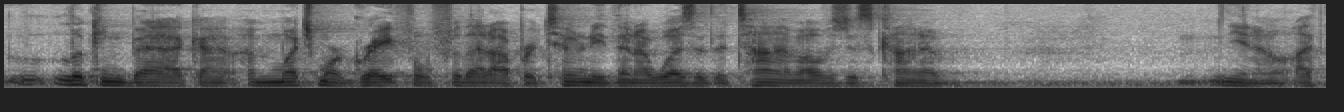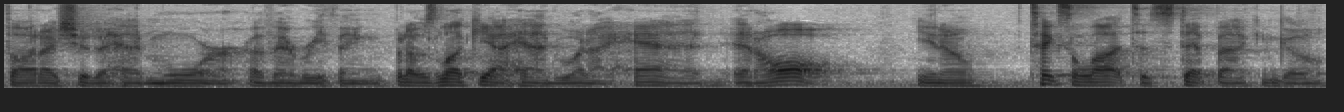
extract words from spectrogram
looking back, I- I'm much more grateful for that opportunity than I was at the time. I was just kind of, you know, I thought I should have had more of everything, but I was lucky I had what I had at all. You know, it takes a lot to step back and go,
